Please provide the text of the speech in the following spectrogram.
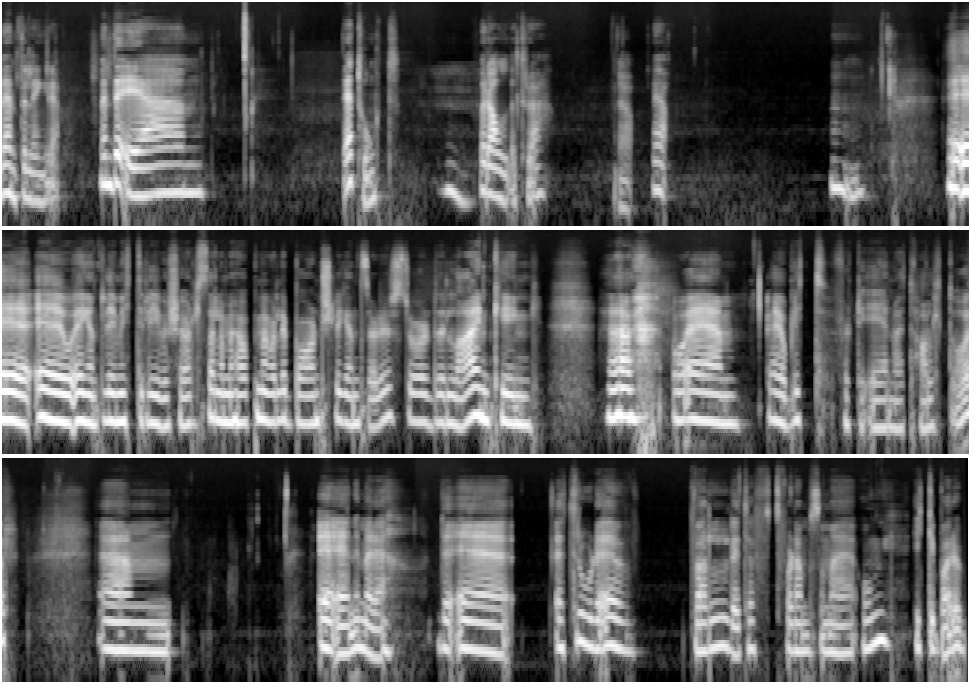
vente, lenger. Men det er Det er tungt. For alle, tror jeg. Ja. Ja. Mm. Jeg er, jo egentlig midt i livet sjøl, selv, selv om jeg har på meg veldig barnslig genser. Der står The Lion King. Eh, og jeg, jeg er jo blitt 41 og et halvt år. Um, jeg er enig med det. Det er Jeg tror det er veldig tøft for dem som er ung. Ikke bare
